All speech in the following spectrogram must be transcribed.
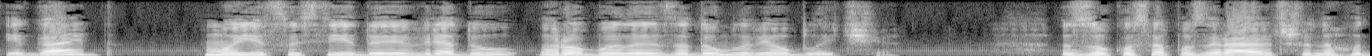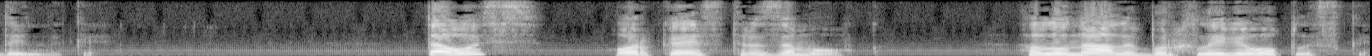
і Гайдн, мої сусіди в ряду робили задумливі обличчя, зукоса позираючи на годинники. Та ось оркестр замовк, лунали бурхливі оплески,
